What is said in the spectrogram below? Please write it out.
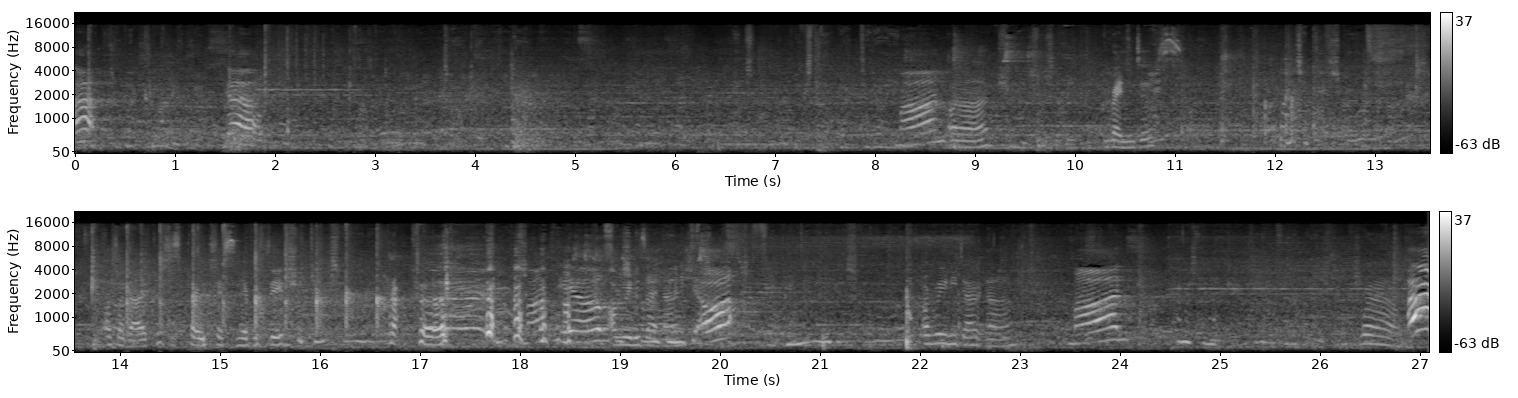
Up. Go. On. I know. Horrendous. I don't know, Chris is protesting everything. Crap. Come on, heels. I really don't know. Finish it off. I really don't know. Come on. Wow. Up.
